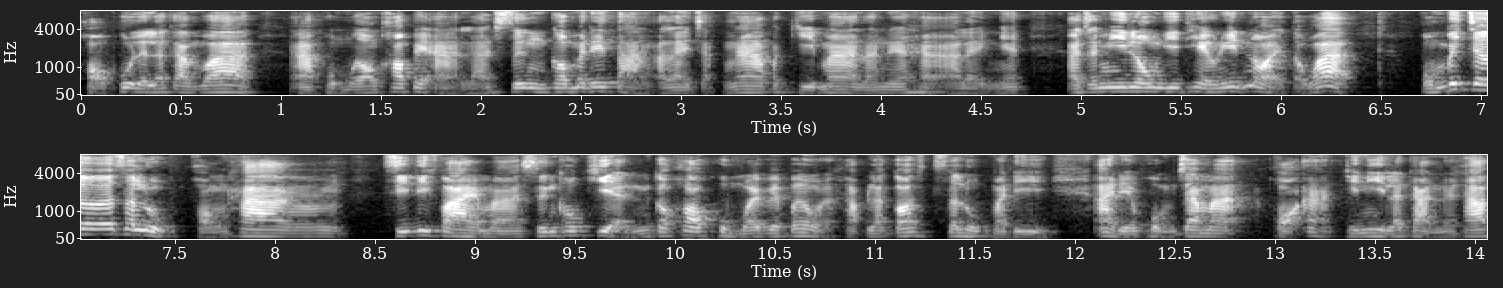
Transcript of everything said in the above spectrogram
ขอพูดเลยแล้วกันว่าอ่าผมลองเข้าไปอ่านแล้ว ซึ่งก็ไม่ได้ต่างอะไรจากหน้าเมื่อกี้มากนะเนื้อหาอะไรเงี้ยอาจจะมีลงดีเทลนิดหน่อยแต่ว่าผมไปเจอสรุปของทาง c d f i มา ซึ่งเขาเขียนก็ครอบคลุมไว้เปเปอร์นะครับ แล้วก็สรุปมาดี อะเดี๋ยวผมจะมาขออ่านที่นี่แล้วกันนะครับ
